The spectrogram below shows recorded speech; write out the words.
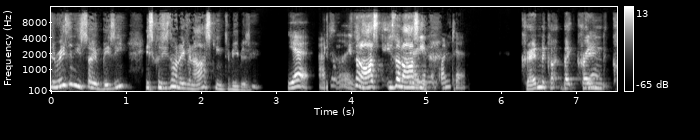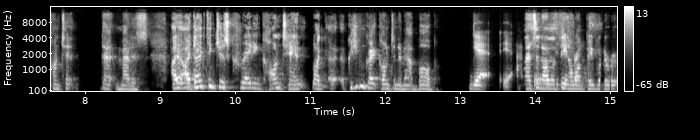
the reason he's so busy is because he's not even asking to be busy. Yeah, He's not- absolutely. He's not asking. He's not asking the content. creating the con- but creating the content that matters. I, I don't think just creating content like because uh, you can create content about Bob. Yeah, yeah. That's another thing I want people to. Re-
